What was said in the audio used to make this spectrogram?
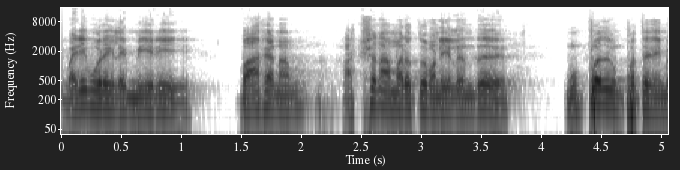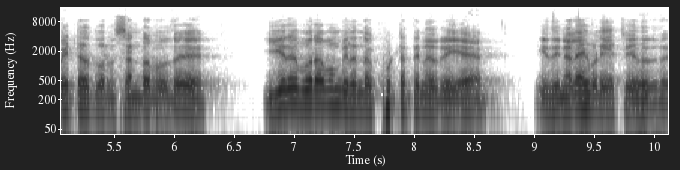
வழிமுறைகளை மீறி வாகனம் அக்ஷனா மருத்துவமனையிலிருந்து முப்பது முப்பத்தைந்து மீட்டர் தூரம் சென்றபோது இருபுறமும் இருந்த கூட்டத்தினருடைய இது நிலைகுலைய செய்தது.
